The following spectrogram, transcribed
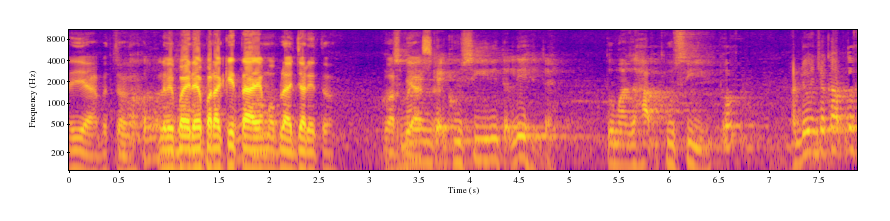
Iya betul. Lebih baik daripada kita yang mau belajar itu. Luar Sebenarnya biasa. kat kursi ni tak leh teh. Tu mazhab kursi tu Ada yang cakap tu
